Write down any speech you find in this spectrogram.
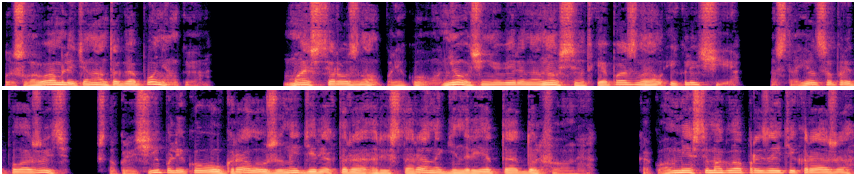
По словам лейтенанта Гапоненко, мастер узнал Полякову. Не очень уверенно, но все-таки опознал и ключи. Остается предположить, что ключи Полякова украла у жены директора ресторана Генриетты Адольфовны. В каком месте могла произойти кража?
